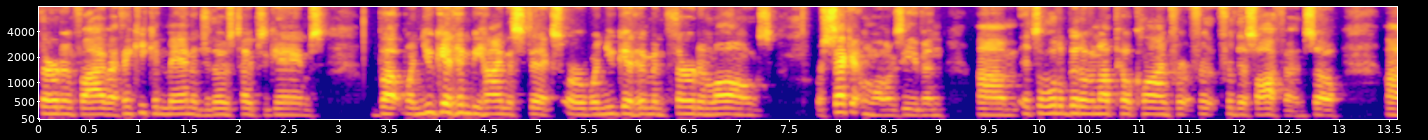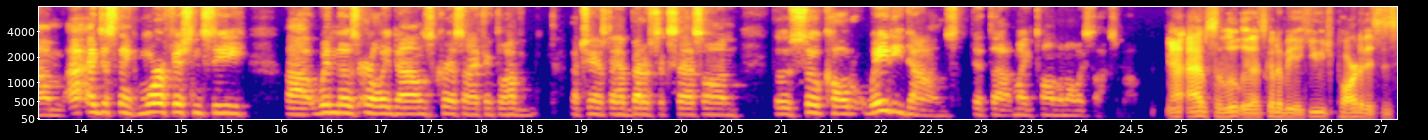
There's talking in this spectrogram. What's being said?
third and five. I think he can manage those types of games. But when you get him behind the sticks, or when you get him in third and longs, or second and longs, even, um, it's a little bit of an uphill climb for for, for this offense. So um, I, I, just think more efficiency, uh, win those early downs, Chris, and I think they'll have a chance to have better success on those so-called weighty downs that uh, Mike Tomlin always talks about. Absolutely, that's going to be a huge part of this. Is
